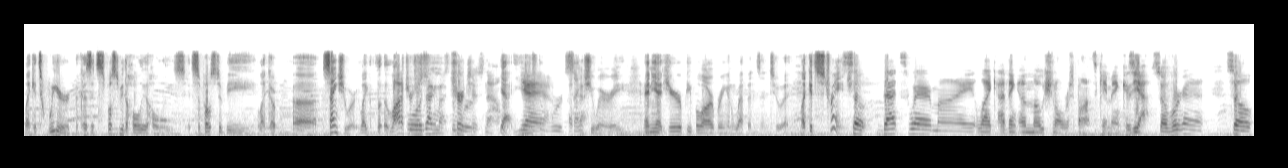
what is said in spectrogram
like it's weird because it's supposed to be the holy of holies. It's supposed to be like a uh, sanctuary. Like the, a lot of churches. Well, we're talking about the word- churches now. yeah, use Yeah, the yeah, word okay. sanctuary, and yet here people are bringing weapons into it. Like it's strange. So that's where my like I think emotional response came in because yeah. So we're gonna so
